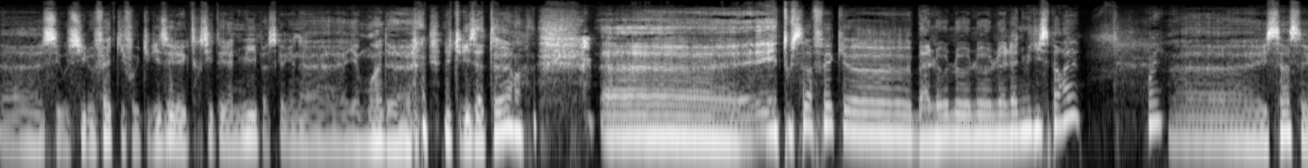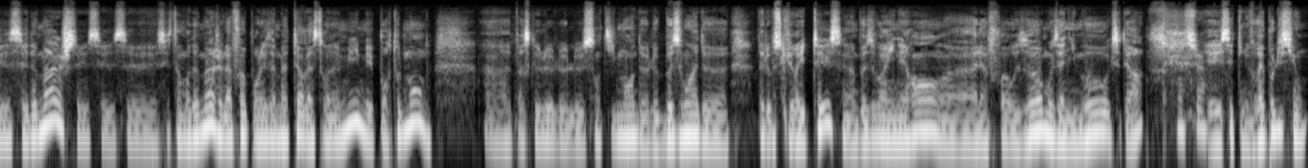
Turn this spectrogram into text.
euh, c'est aussi le fait qu'il faut utiliser l'électricité la nuit parce qu'il y en a il y a moins d'utilisateurs. et tout ça fait que bah, le, la nuit disparaît. Oui. Euh, et ça, c'est dommage. C'est un dommage à la fois pour les amateurs d'astronomie, mais pour tout le monde, euh, parce que le, le, le, sentiment de le besoin de, de l'obscurité, c'est un besoin inhérent euh, à la fois aux hommes, aux animaux, etc. Et c'est une vraie pollution.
